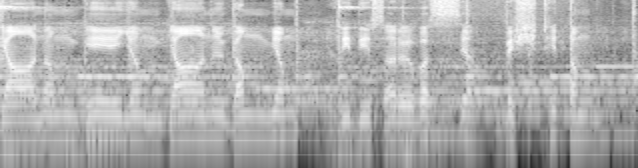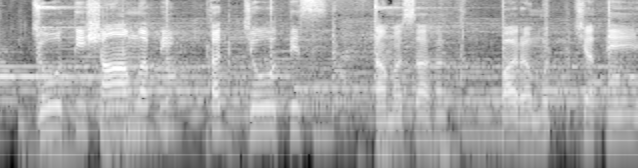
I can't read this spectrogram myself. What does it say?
ज्ञानं ज्ञेयं ज्ञानगम्यं हृदि सर्वस्य विष्ठितं ज्योतिषामपि तज्ज्योतिस्तमसः परमुच्यते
